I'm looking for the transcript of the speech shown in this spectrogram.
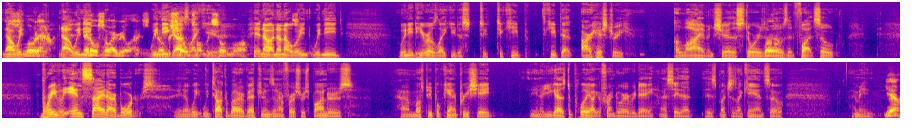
No, we slow down. No, we need. And also, I realize we you know, need guys like you. So long. No, no, no. We we need we need heroes like you to to to keep to keep that our history alive and share the stories well, of those that fought so bravely inside our borders. You know, we, we talk about our veterans and our first responders. Uh, most people can't appreciate, you know, you guys deploy out your front door every day. I say that as much as I can. So, I mean, Yeah.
